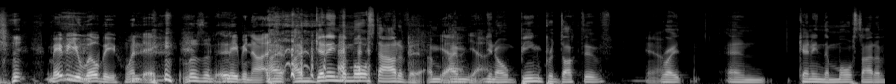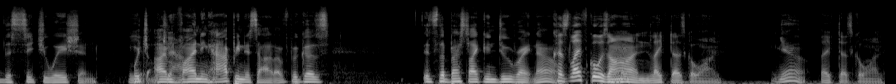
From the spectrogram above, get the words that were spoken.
Maybe you will be one day. listen, it- maybe not. I, I'm getting the most out of it. I'm, Yeah, I'm yeah. you know, being productive, Yeah. right, and getting the most out of this situation, which I'm finding happiness out of because it's the best I can do right now. Because life goes on. Life does go on. Yeah, Life does go on.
